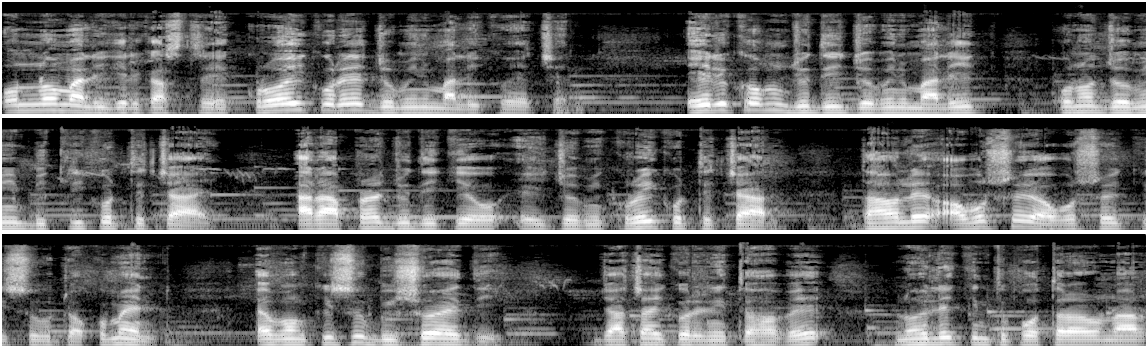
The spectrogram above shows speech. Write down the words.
অন্য মালিকের কাছ থেকে ক্রয় করে জমির মালিক হয়েছেন। এরকম যদি জমির মালিক কোনো জমি বিক্রি করতে চায় আর আপনারা যদি কেউ এই জমি ক্রয় করতে চান, তাহলে অবশ্যই অবশ্যই কিছু ডকুমেন্ট এবং কিছু বিষয়াদি যাচাই করে নিতে হবে, নইলে কিন্তু প্রতারণার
